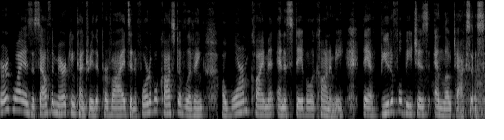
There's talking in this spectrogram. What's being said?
Uruguay is a South American country that provides an affordable cost of living, a warm climate, and a stable economy. They have beautiful beaches and low taxes.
